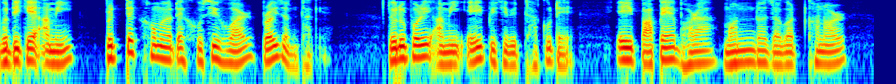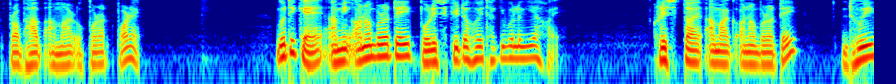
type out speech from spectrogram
গতিকে আমি প্ৰত্যেক সময়তে সূচী হোৱাৰ প্ৰয়োজন থাকে। তদুপৰি আমি এই পৃথিৱীত থাকোতে এই পাপে ভৰা মন্দ জগতখনৰ প্ৰভাৱ আমাৰ ওপৰত পৰে। গতিকে আমি অনবৰতেই পৰিষ্কৃত হৈ থাকিবলগীয়া হয়। খ্ৰীষ্টই আমাক অনবৰতেই ধুই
